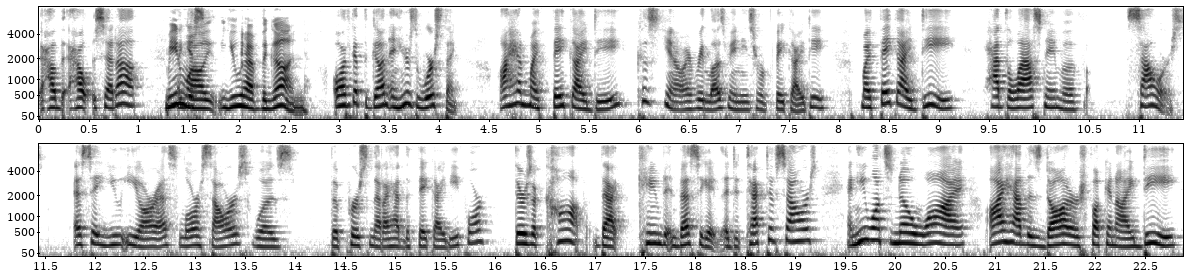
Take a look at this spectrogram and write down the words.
how how it was set up. I guess- Meanwhile, you have the gun. oh, I've got the gun. And here's the worst thing: I had my fake ID because you know every lesbian needs her fake ID. My fake ID had the last name of Sauers, S A U E R S. Laura Sauers was the person that I had the fake ID for. There's a cop that came to investigate, a detective Sauers, and he wants to know why I have his daughter's fucking ID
